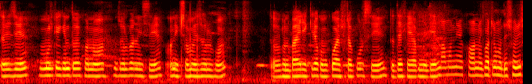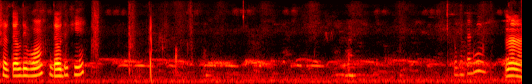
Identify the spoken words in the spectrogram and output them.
তো এই যে মুরগি কিন্তু এখনও জল বানাইছে অনেক সময় জ্বলবো তো এখন বাইরে কীরকম কুয়াশাটা পড়ছে তো দেখে আপনাদের। মামনি এখন ঘটের মধ্যে সরিষার তেল দিব দাও দেখি। না না।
